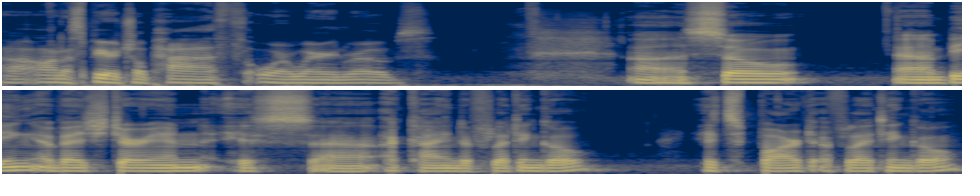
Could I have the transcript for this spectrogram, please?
uh, on a spiritual path or wearing robes? Uh, so, uh, being a vegetarian is uh, a kind of letting go. It's part of letting go.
